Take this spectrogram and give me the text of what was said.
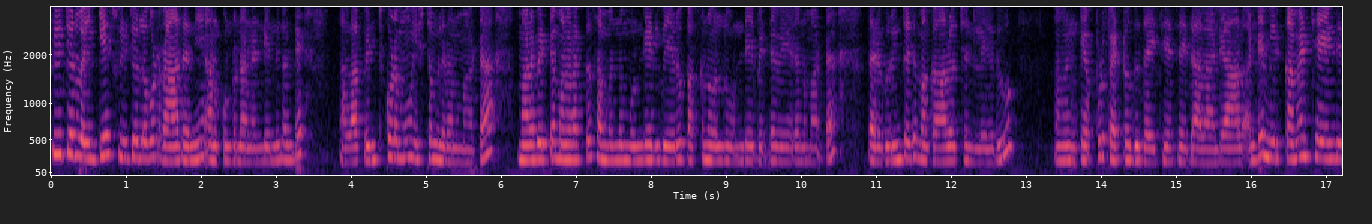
ఫ్యూచర్లో ఇన్ కేస్ ఫ్యూచర్లో కూడా రాదని అనుకుంటున్నానండి. ఎందుకంటే అలా పెంచుకోవడము ఇష్టం లేదనమాట మన బిడ్డ మన రక్త సంబంధం ఉండేది వేరు పక్కన వాళ్ళు ఉండే బిడ్డ వేరు అనమాట దాని గురించి అయితే మాకు ఆలోచన లేదు. ఇంకెప్పుడు పెట్టొద్దు దయచేసి అయితే అలాంటి ఆలో అంటే మీరు కమెంట్ చేయండి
